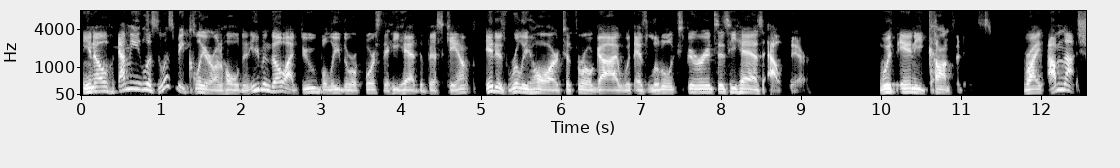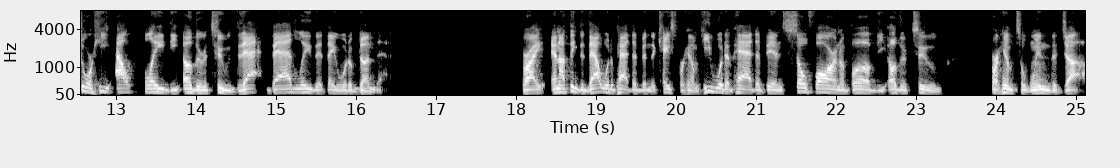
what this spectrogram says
You know, I mean, listen, let's be clear on Holden. Even though I do believe the reports that he had the best camp, it is really hard to throw a guy with as little experience as he has out there with any confidence, right? I'm not sure he outplayed the other two that badly that they would have done that. Right. And I think that that would have had to have been the case for him. He would have had to have been so far and above the other two for him to win the job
